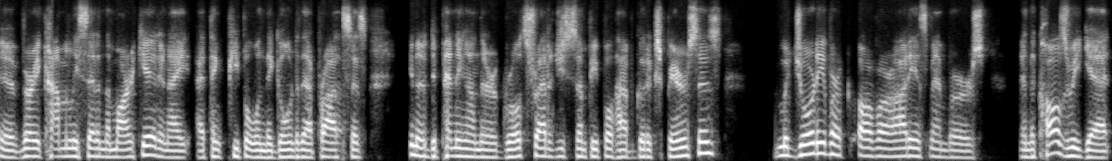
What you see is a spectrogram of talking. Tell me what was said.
uh, very commonly said in the market, and I, I think people when they go into that process, you know, depending on their growth strategy, some people have good experiences majority of our of our audience members and the calls we get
